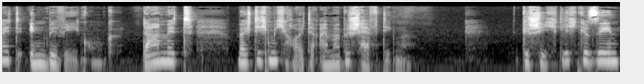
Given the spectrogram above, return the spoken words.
Kindheit in Bewegung. Damit möchte ich mich heute einmal beschäftigen. Geschichtlich gesehen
